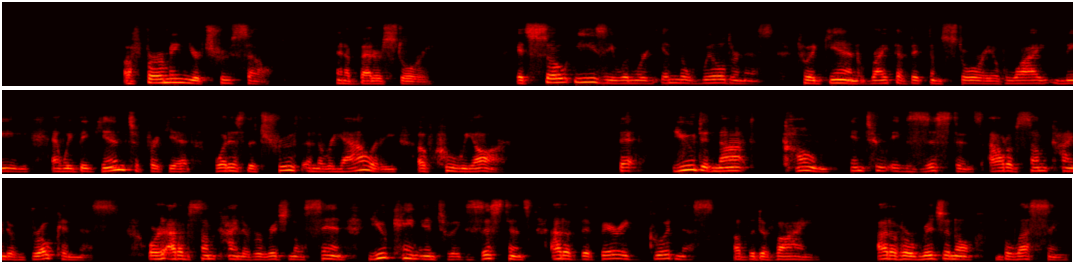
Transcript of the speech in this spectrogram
affirming your true self and a better story. It's so easy when we're in the wilderness to again write the victim story of why me, and we begin to forget what is the truth and the reality of who we are. That you did not come into existence out of some kind of brokenness or out of some kind of original sin. You came into existence out of the very goodness of the divine, out of original blessing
